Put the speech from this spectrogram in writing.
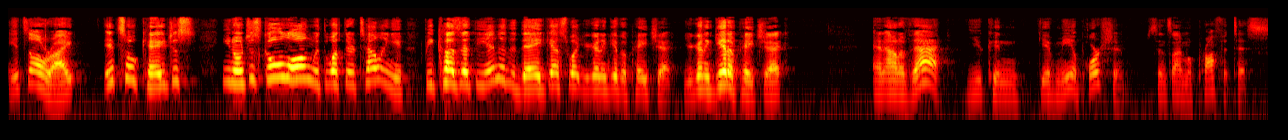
It's all right. It's okay. Just, you know, just go along with what they're telling you because at the end of the day, guess what? You're going to give a paycheck. You're going to get a paycheck, and out of that, you can give me a portion since I'm a prophetess.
